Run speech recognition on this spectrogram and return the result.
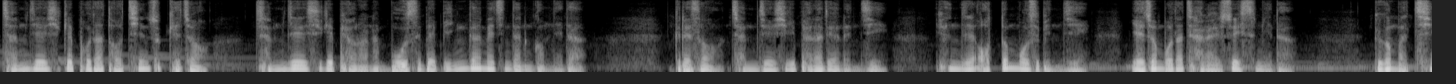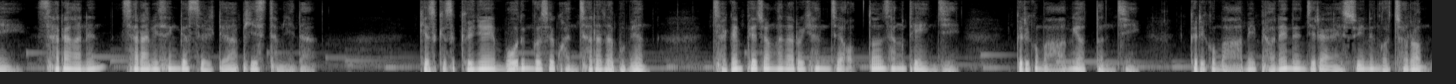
잠재의식에 보다 더 친숙해져 잠재의식의 변화나 모습에 민감해진다는 겁니다. 그래서 잠재의식이 변화되었는지 현재 어떤 모습인지 예전보다 잘 알 수 있습니다. 그건 마치 사랑하는 사람이 생겼을 때와 비슷합니다. 계속해서 그녀의 모든 것을 관찰하다 보면 작은 표정 하나로 현재 어떤 상태인지 그리고 마음이 어떤지 그리고 마음이 변했는지를 알 수 있는 것처럼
